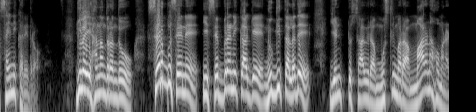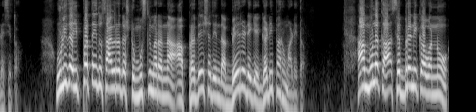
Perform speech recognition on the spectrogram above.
ಸೈನಿಕರಿದ್ದರು ಜುಲೈ ಹನ್ನೊಂದರಂದು ಸೆರ್ಬ್ ಸೇನೆ ಈ ಸೆಬ್ರನಿಕಾಗೆ ನುಗ್ಗಿತ್ತಲ್ಲದೆ ಎಂಟು ಸಾವಿರ ಮುಸ್ಲಿಮರ ಮಾರಣಹೋಮ ನಡೆಸಿತು. ಉಳಿದ ಇಪ್ಪತ್ತೈದು ಸಾವಿರದಷ್ಟು ಮುಸ್ಲಿಮರನ್ನು ಆ ಪ್ರದೇಶದಿಂದ ಬೇರೆಡೆಗೆ ಗಡೀಪಾರು ಮಾಡಿತು ಆ ಮೂಲಕ ಸೆಬ್ರೆನಿಕಾವನ್ನು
